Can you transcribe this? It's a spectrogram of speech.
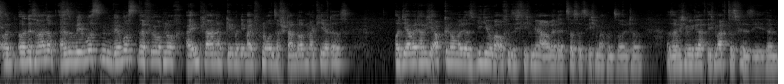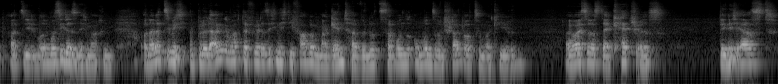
Und, und es war noch, also wir mussten, wir mussten dafür auch noch einen Plan abgeben, in dem einfach nur unser Standort markiert ist. Und die Arbeit habe ich abgenommen, weil das Video war offensichtlich mehr Arbeit als das, was ich machen sollte. Also habe ich mir gedacht, ich mache das für sie. Dann hat sie, muss sie das nicht machen. Und dann hat sie mich blöd angemacht dafür, dass ich nicht die Farbe Magenta benutzt habe, um, um unseren Standort zu markieren. Weil weißt du, was der Catch ist, den ich erst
